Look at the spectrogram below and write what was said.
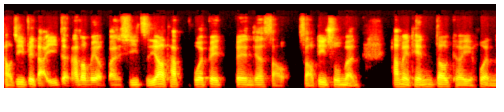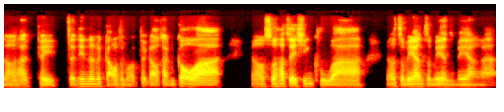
考绩被打一等，他都没有关系，只要他不会被被人家扫扫地出门，他每天都可以混，然后他可以整天在那搞什么，搞团购啊，然后说他最辛苦啊，然后怎么样怎么样怎么样啊，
